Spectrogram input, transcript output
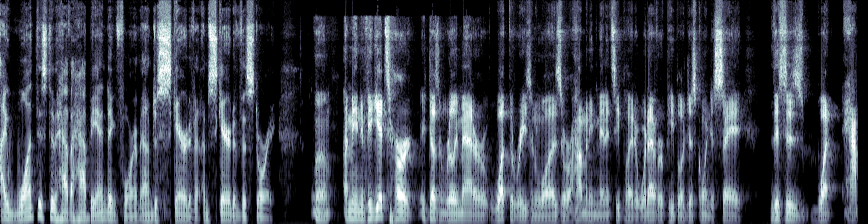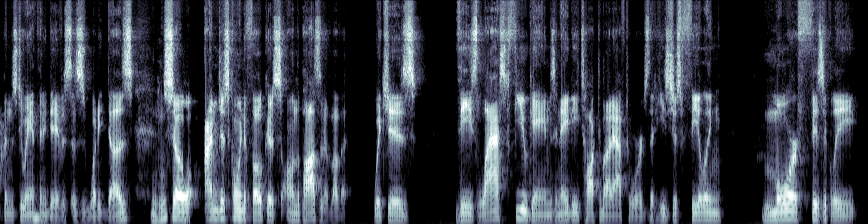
I want this to have a happy ending for him, and I'm just scared of it. I'm scared of this story. Well, I mean, if he gets hurt, it doesn't really matter what the reason was or how many minutes he played or whatever. People are just going to say this is what happens to Anthony Davis. This is what he does. Mm-hmm. So I'm just going to focus on the positive of it, which is these last few games. And AD talked about afterwards that he's just feeling more physically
